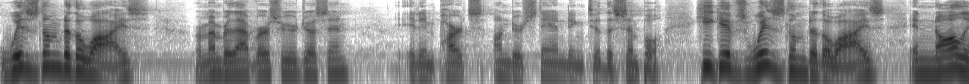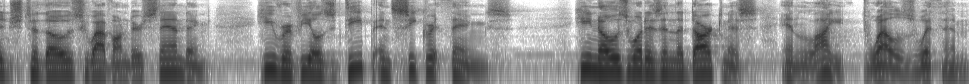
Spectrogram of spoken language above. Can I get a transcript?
wisdom to the wise. Remember that verse we were just in? It imparts understanding to the simple. He gives wisdom to the wise and knowledge to those who have understanding. He reveals deep and secret things. He knows what is in the darkness, and light dwells with him.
